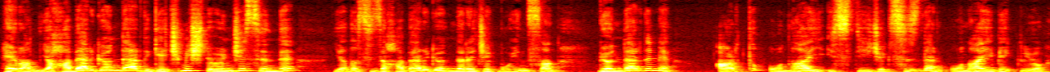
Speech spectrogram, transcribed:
her an ya haber gönderdi geçmişte öncesinde ya da size haber gönderecek bu insan gönderdi mi artı onay isteyecek sizden onay bekliyor.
